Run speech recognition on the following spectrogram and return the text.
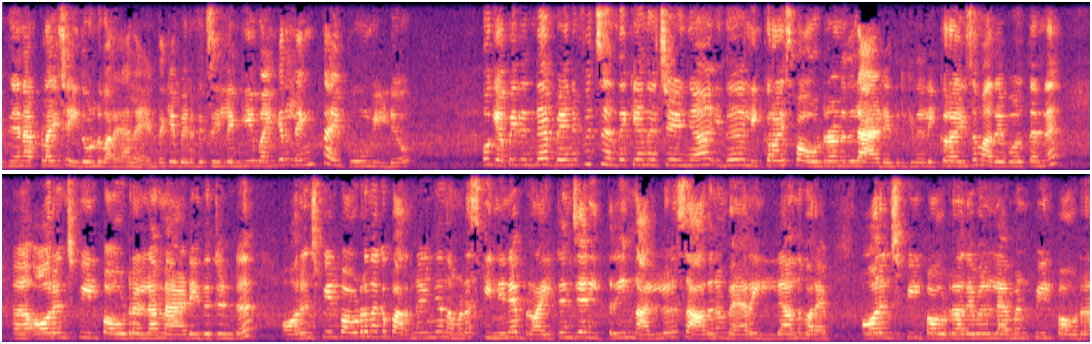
ഇത് ഞാൻ അപ്ലൈ ചെയ്തുകൊണ്ട് പറയാം അല്ലെ? എന്തൊക്കെ ബെനിഫിറ്റ്സ് ഇല്ലെങ്കിൽ ഭയങ്കര ലെങ്ത് ആയി പോവും വീഡിയോ ഓക്കെ അപ്പൊ ഇതിന്റെ ബെനിഫിറ്റ്സ് എന്തൊക്കെയാന്ന് വെച്ച് കഴിഞ്ഞാൽ ഇത് ലിക്രൈസ് പൗഡർ ആണ് ഇതിൽ ആഡ് ചെയ്തിരിക്കുന്നത്. ലിക്രൈസും അതേപോലെ തന്നെ ഓറഞ്ച് പീൽ പൗഡർ എല്ലാം ആഡ് ചെയ്തിട്ടുണ്ട്. ഓറഞ്ച് പീൽ പൗഡർ എന്നൊക്കെ പറഞ്ഞു കഴിഞ്ഞാൽ നമ്മുടെ സ്കിന്നിനെ ബ്രൈറ്റൻ ചെയ്യാൻ ഇത്രയും നല്ലൊരു സാധനം വേറെ ഇല്ല എന്ന് പറയാം. ഓറഞ്ച് പീൽ പൗഡർ അതേപോലെ ലെമൺ പീൽ പൗഡർ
